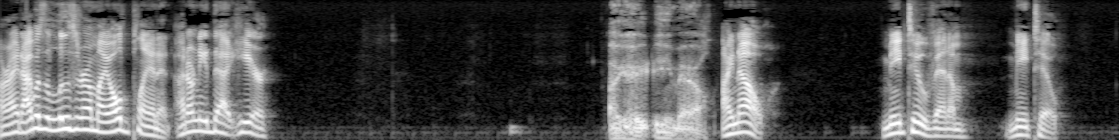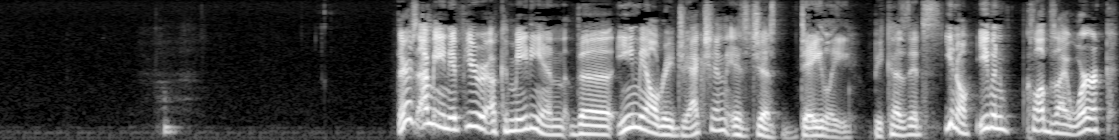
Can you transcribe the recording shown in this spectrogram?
Alright, I was a loser on my old planet. I don't need that here. I hate email. I know. Me too, Venom. Me too. There's, I mean, if you're a comedian, the email rejection is just daily because it's, you know, even clubs I work,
